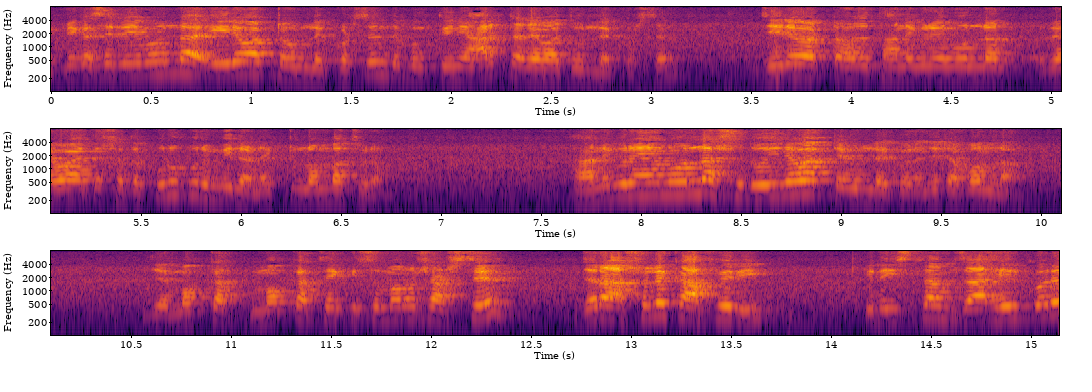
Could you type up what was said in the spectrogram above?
ইবনে কাসির রহিমুল্লাহ এই রেওয়ায়তটা উল্লেখ করছেন এবং তিনি আরেকটা রেওয়ায়ত উল্লেখ করছেন। যে রেওয়ায়তটা হয়তো থানিব রহিমুল্লাহর রেওয়ায়তের সাথে পুরোপুরি মিলান একটু লম্বা চূড়া। থানিব রহিমুল্লাহ শুধু ওই রেওয়ায়তটাই উল্লেখ করেন, যেটা বললাম যে মক্কা মক্কা থেকে কিছু মানুষ আসছে, যারা আসলে কাফেরই, কিন্তু ইসলাম জাহির করে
